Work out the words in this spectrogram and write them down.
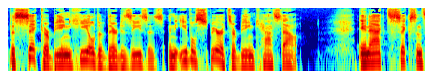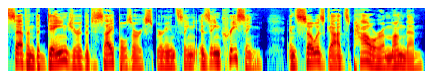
The sick are being healed of their diseases, and evil spirits are being cast out. In Acts 6 and 7, the danger the disciples are experiencing is increasing, and so is God's power among them.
